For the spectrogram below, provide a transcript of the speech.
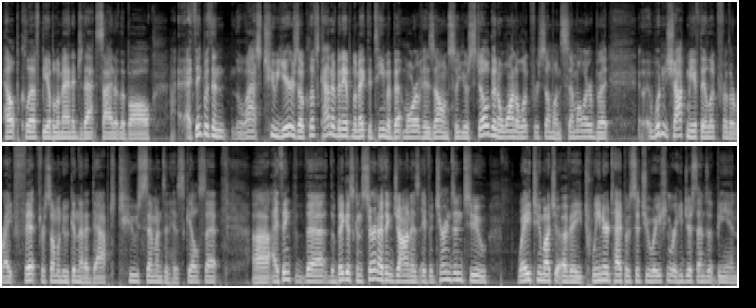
help Cliff be able to manage that side of the ball. I think within the last two years, though, Cliff's kind of been able to make the team a bit more of his own. So you're still going to want to look for someone similar, but it wouldn't shock me if they look for the right fit for someone who can then adapt to Simmons and his skill set. Uh, I think the the biggest concern I think John is if it turns into way too much of a tweener type of situation where he just ends up being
